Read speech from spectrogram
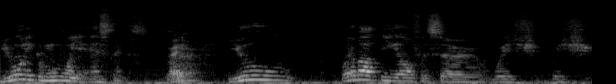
You only can move on your instincts, right? You. What about the officer, which which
